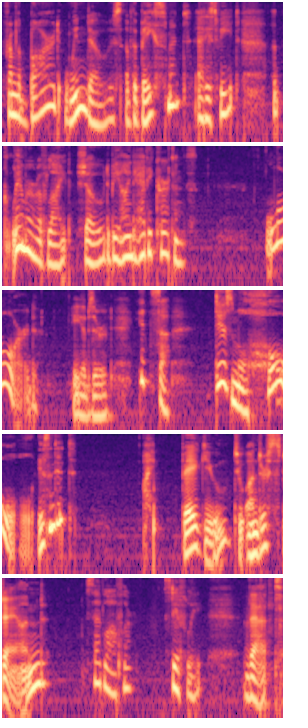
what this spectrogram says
From the barred windows of the basement at his feet, A glimmer of light showed behind heavy curtains. Lord, he observed, it's a dismal hole, isn't it? I beg you to understand, said Loeffler stiffly, that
